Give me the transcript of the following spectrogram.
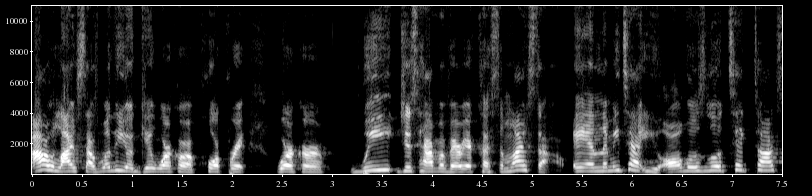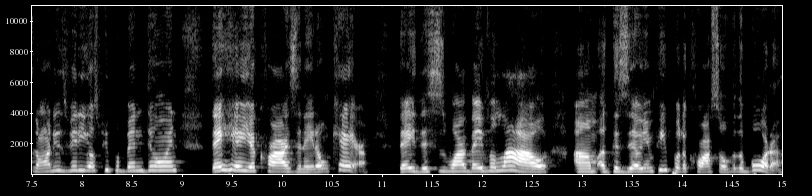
our lifestyles, whether you're a gig worker or a corporate worker, we just have a very accustomed lifestyle. And let me tell you, all those little TikToks and all these videos people been doing, they hear your cries and they don't care. They this is why they've allowed um, a gazillion people to cross over the border,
